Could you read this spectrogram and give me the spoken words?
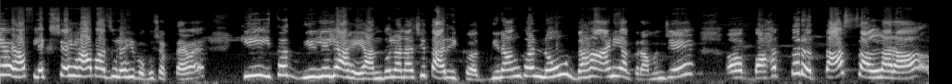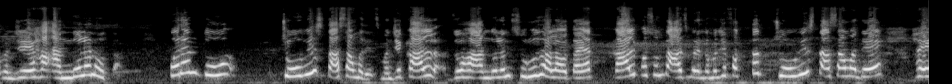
ह्या फ्लेक्सच्या ह्या बाजूलाही बघू शकताय की इथं दिलेले आहे आंदोलनाची तारीख दिनांक नऊ दहा आणि अकरा. म्हणजे बहात्तर तास चालणारा म्हणजे हा आंदोलन होता. परंतु चोवीस तासामध्येच म्हणजे काल जो हा आंदोलन सुरू झाला होता या कालपासून तर आजपर्यंत म्हणजे फक्त चोवीस तासामध्ये हे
